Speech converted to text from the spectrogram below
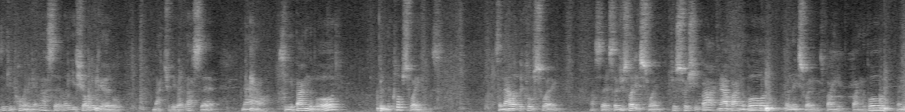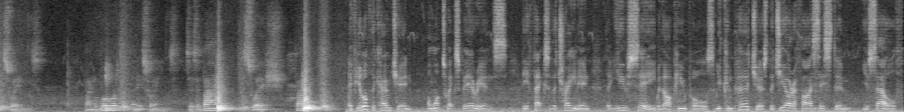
As if you're pulling again. That's it. Let your shoulder girdle naturally go. That's it. Now, so you bang the board, and the club swings. So now let the club swing. That's it. So just let it swing. Just swish it back. Now bang the board, then it swings. Bang it. Bang the board, then it swings. Bang the board, then it swings. So it's a bang, swish, If you love the coaching and want to experience the effects of the training that you see with our pupils, you can purchase the GRFI system yourself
